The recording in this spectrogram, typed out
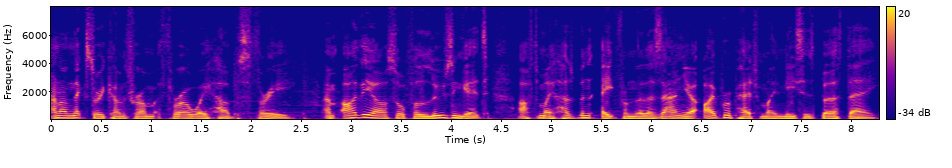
And our next story comes from Throwaway Hubs 3. Am I the arsehole for losing it after my husband ate from the lasagna I prepared for my niece's birthday?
